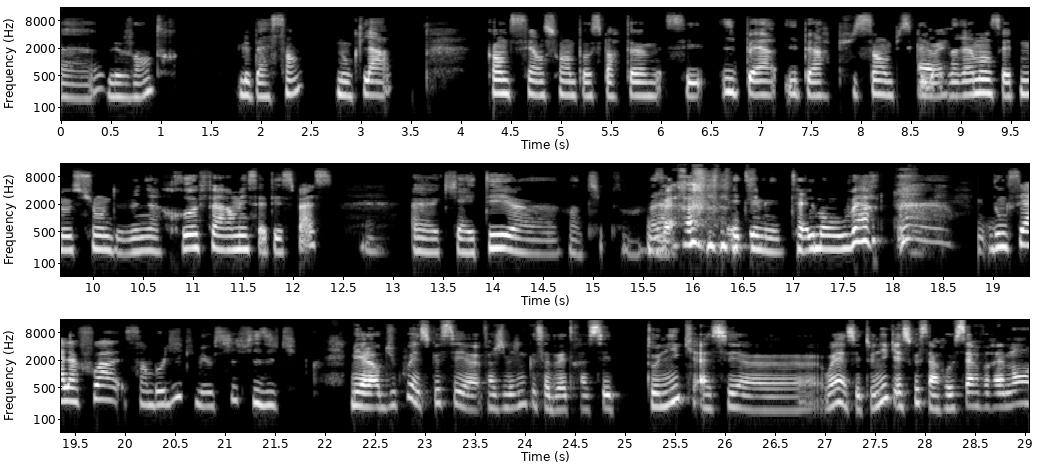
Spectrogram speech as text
euh, le ventre, le bassin. Donc là, quand c'est un soin postpartum, c'est hyper, hyper puissant puisque ah vraiment cette notion de venir refermer cet espace mmh. euh, qui a été, euh, enfin, ouvert. été mais tellement ouvert. Donc c'est à la fois symbolique mais aussi physique. Mais alors du coup, est-ce que c'est, euh, enfin j'imagine que ça doit être assez tonique, assez, ouais, assez tonique. Est-ce que ça resserre vraiment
